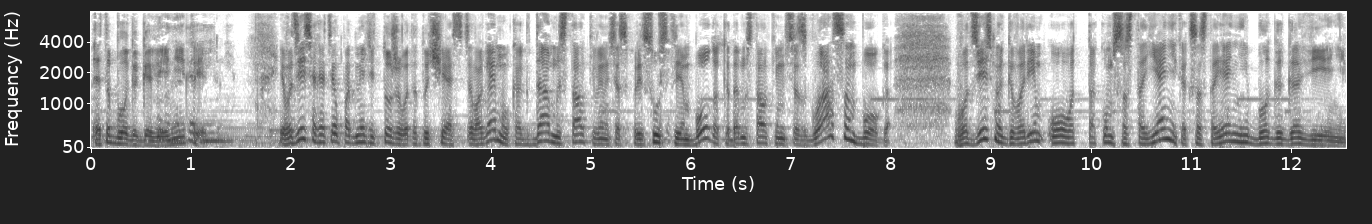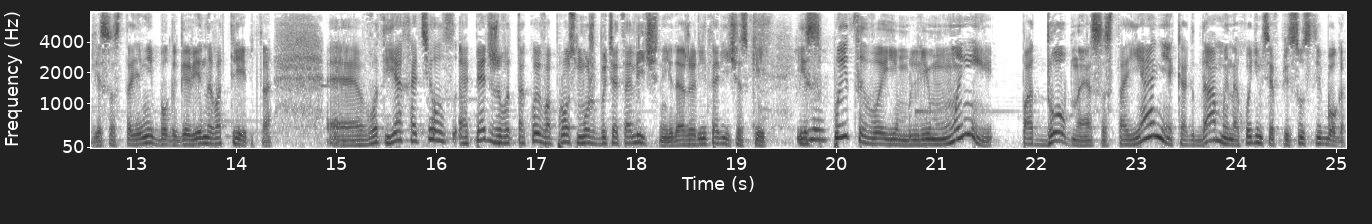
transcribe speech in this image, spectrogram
Это благоговение, благоговение. и трепет. И вот здесь я хотел подметить тоже вот эту часть лагаемую, когда мы сталкиваемся с присутствием Бога, когда мы сталкиваемся с глазом Бога, вот здесь мы говорим о вот таком состоянии, как состоянии благоговения или состоянии благоговейного трепета. Э, вот я хотел, опять же, вот такой вопрос, может быть, это личный, даже риторический. Испытываем ли мы подобное состояние, когда мы находимся в присутствии Бога.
